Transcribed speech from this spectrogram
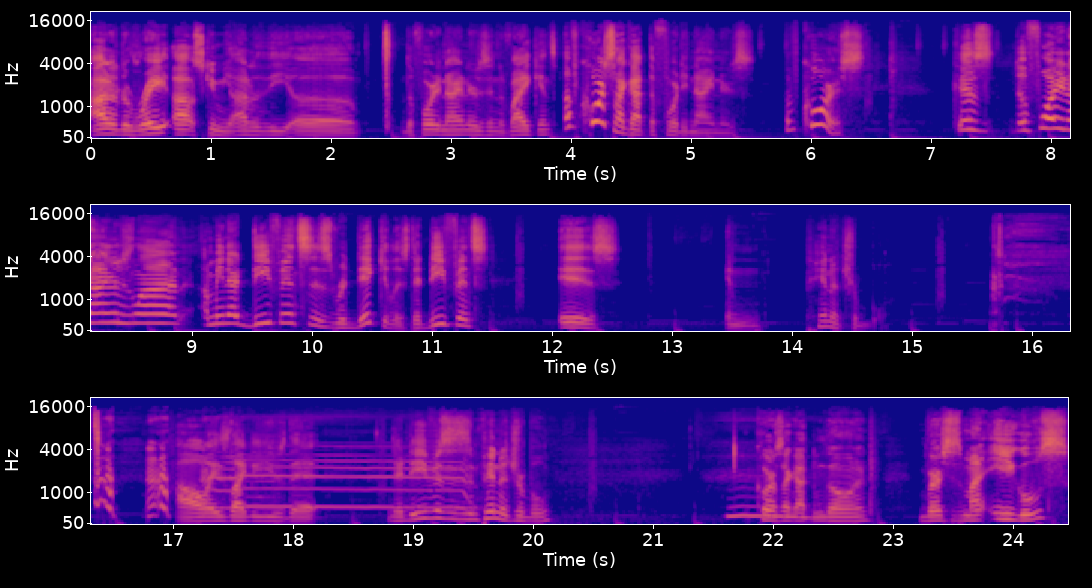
out of the Ray uh, excuse me, out of the uh the 49ers and the Vikings. Of course I got the 49ers. Of course. Cuz the 49ers line, I mean their defense is ridiculous. Their defense is impenetrable. I always like to use that. Their defense is impenetrable. Of course, I got them going versus my Eagles.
